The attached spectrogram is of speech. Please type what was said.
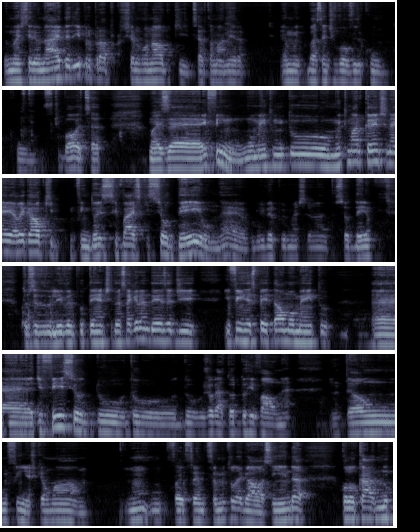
do Manchester United e para o próprio Cristiano Ronaldo, que, de certa maneira, é muito bastante envolvido com, com futebol, etc. Mas é, enfim, um momento muito muito marcante, né? E é legal que, enfim, dois rivais que se odeiam, né? O Liverpool e o Manchester United se odeiam. A torcida do Liverpool tenha tido essa grandeza de, enfim, respeitar o momento é, difícil do, do, do, jogador do rival, né? Então, enfim, acho que é uma. Um, foi, foi, foi muito legal, assim, ainda colocar no,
